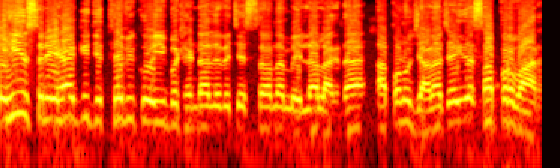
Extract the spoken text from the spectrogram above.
ਇਹੀ ਸੁਨੇਹਾ ਕਿ ਜਿੱਥੇ ਵੀ ਕੋਈ ਬਠਿੰਡਾ ਦੇ ਵਿੱਚ ਇਸ ਤਰ੍ਹਾਂ ਦਾ ਮੇਲਾ ਲੱਗਦਾ ਆਪਾਂ ਨੂੰ ਜਾਣਾ ਚਾਹੀਦਾ ਸਭ ਪਰਿਵਾਰ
